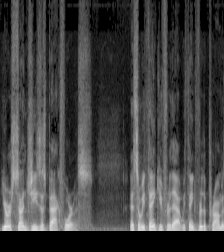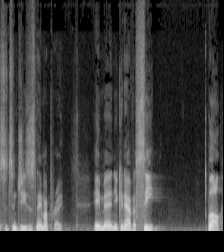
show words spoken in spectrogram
your son Jesus back for us. And so we thank you for that. We thank you for the promise. It's in Jesus' name I pray. Amen. You can have a seat. Well,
